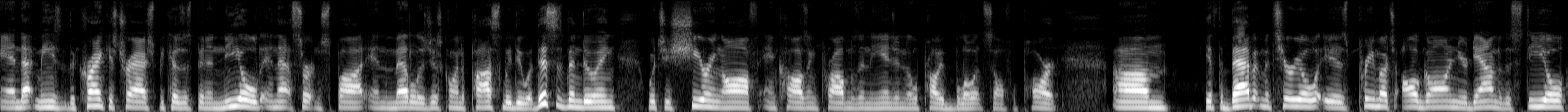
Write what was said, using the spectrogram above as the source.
And that means that the crank is trashed because it's been annealed in that certain spot and the metal is just going to possibly do what this has been doing, which is shearing off and causing problems in the engine. It'll probably blow itself apart. Um, if the Babbitt material is pretty much all gone and you're down to the steel,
